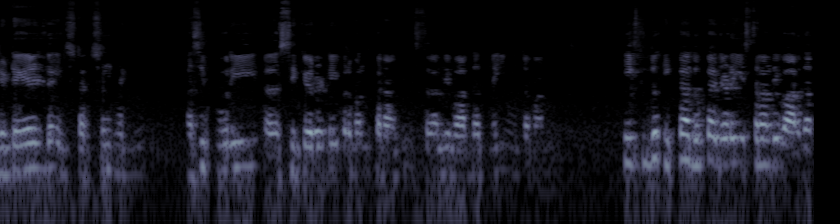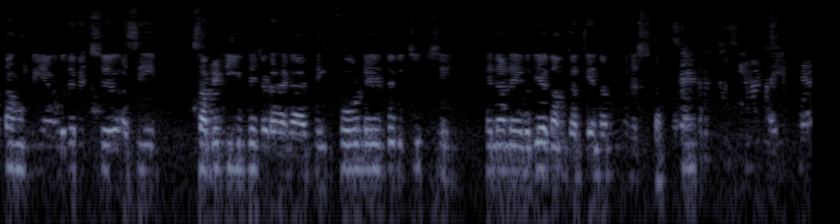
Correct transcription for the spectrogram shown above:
ਡਿਟੇਲਡ ਇਨਸਟਰਕਸ਼ਨਸ ਹੈਗੀ ਅਸੀਂ ਪੂਰੀ ਸਿਕਿਉਰਿਟੀ ਪ੍ਰਬੰਧ ਕਰਾਂਗੇ ਇਸ ਤਰ੍ਹਾਂ ਦੀ ਵਾਰਦਾਤ ਨਹੀਂ ਹੋਣ ਦੇਵਾਂਗੇ। ਇੱਕ ਦੋ ਇੱਕਾ ਦੁੱਕਾ ਜਿਹੜੀ ਇਸ ਤਰ੍ਹਾਂ ਦੀ ਵਾਰਦਾਤਾਂ ਹੁੰਦੀਆਂ ਉਹਦੇ ਵਿੱਚ ਅਸੀਂ ਸਾਡੀ ਟੀਮ ਨੇ ਜਿਹੜਾ ਹੈਗਾ ਆਈ ਥਿੰਕ 4 ਡੇਜ਼ ਦੇ ਵਿੱਚ ਹੀ ਤੁਸੀਂ ਇਹਨਾਂ ਨੇ ਵਧੀਆ ਕੰਮ ਕਰਕੇ ਇਹਨਾਂ ਨੂੰ ਅਰੈਸਟ ਕਰਤਾ ਸੈਂਟਰ ਏਜੰਸੀ ਨਾਲ ਟਾਈਪ ਹੈ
